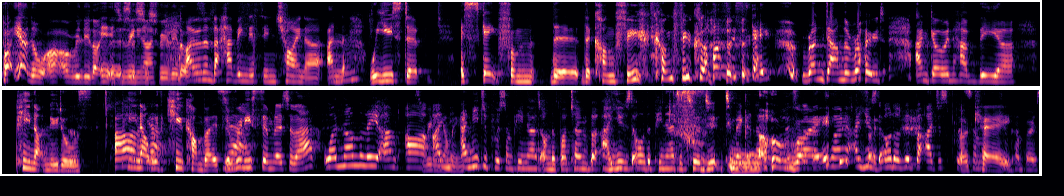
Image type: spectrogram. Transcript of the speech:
but yeah, no, I, I really like It this. is really it's nice. really nice. I remember having this in China, and Mm-hmm. we used to escape from the the kung fu kung fu class, escape, run down the road, and go and have the uh, peanut noodles. Oh, peanut yeah. with cucumber. It's Yeah. really similar to that. Well, normally um, uh, really I. I need to put some peanut on the bottom, but I used all the peanut to do, to make another Oh, one. So right. that's why I used all of it, but I just put Okay. some cucumbers.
